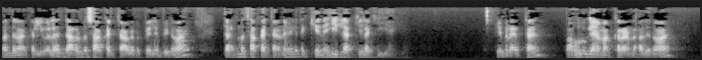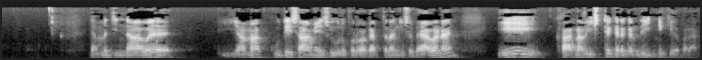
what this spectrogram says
වන්දනා කල්ලිවල ධර්ම සාකච්ඡාවකට පෙළඹෙනවා. ධර්ම සාකච්ඡා නෙවෙයිකට කෙනහිල්ලක් කියලා කියයි. එහෙම නැත්නම් පහුරු ගෑමක් කරන්න හදනවා. ධම්මදින්නාව යමක් උදේශා මේ සිවුර පරව ගත්තා නම් ඉෂ බෑවනම් ඒ කාරණාව ඉෂ්ට කරගෙන ඉන්නේ කියලා බලන්න.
